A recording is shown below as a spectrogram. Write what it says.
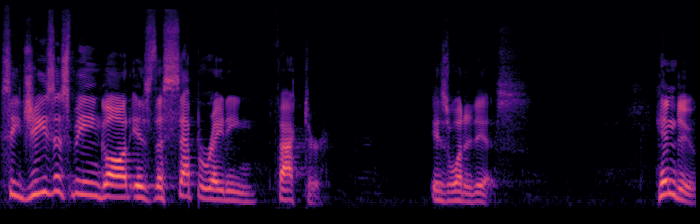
See, Jesus being God is the separating factor, is what it is. Hindu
